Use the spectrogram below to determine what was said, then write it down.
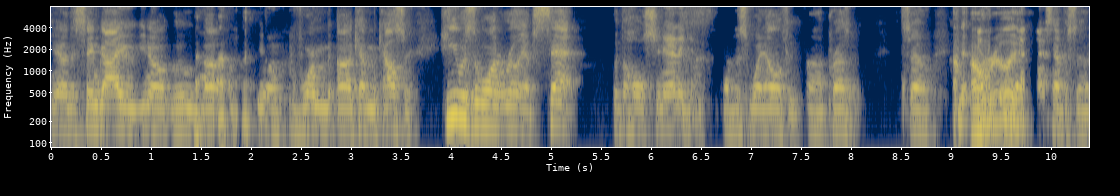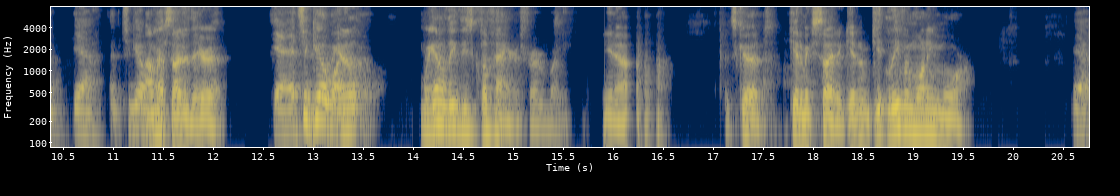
you know, the same guy who you know who uh, you know performed uh, Kevin McAllister. He was the one really upset with the whole shenanigans of this white elephant uh, present. So, Oh, really? Next episode, yeah, it's a good one. I'm excited to hear it. Yeah, it's a good We one. gotta, we gotta leave these cliffhangers for everybody. You know, it's good. Get them excited. Get them. Get leave them wanting more. Yeah,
